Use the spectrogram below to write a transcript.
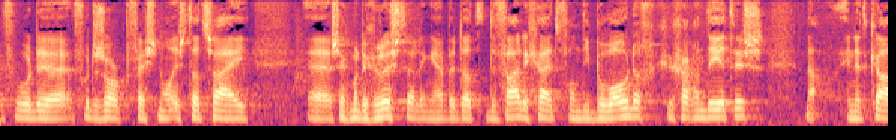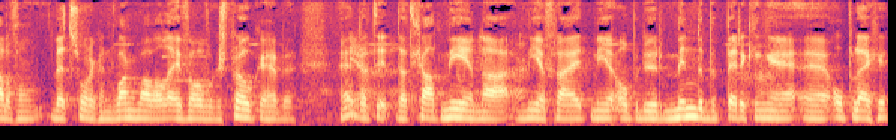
voor de, voor de zorgprofessional is dat zij uh, zeg maar de geruststelling hebben dat de veiligheid van die bewoner gegarandeerd is. Nou, in het kader van wet zorg en dwang, waar we al even over gesproken hebben, hè, ja. dat, dat gaat meer naar meer vrijheid, meer open deur, minder beperkingen uh, opleggen.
